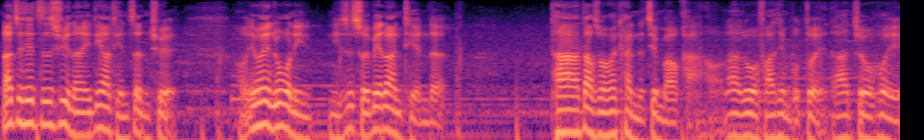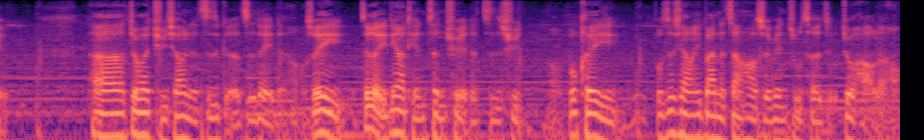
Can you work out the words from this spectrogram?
那这些资讯呢，一定要填正确哦，因为如果你你是随便乱填的，他到时候会看你的健保卡哦。那如果发现不对，他就会他就会取消你的资格之类的。哦所以这个一定要填正确的资讯哦，不可以不是像一般的账号随便注册就就好了哈。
